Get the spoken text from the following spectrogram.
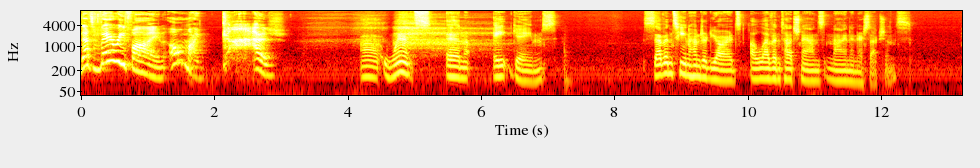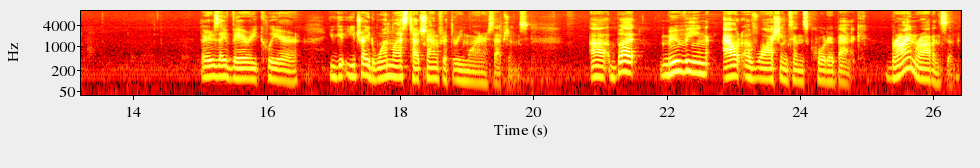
That's very fine. Oh my gosh. uh, Wentz in eight games, 1,700 yards, 11 touchdowns, nine interceptions. There is a very clear. You get you trade one less touchdown for three more interceptions. Uh, but moving out of Washington's quarterback, Brian Robinson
